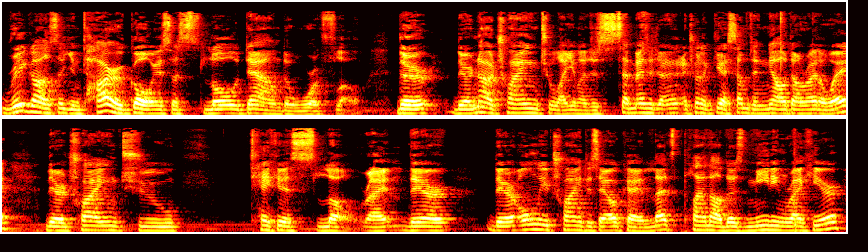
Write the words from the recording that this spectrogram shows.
Reigon's entire goal is to slow down the workflow they're they're not trying to like you know just send message and, and trying to get something nailed down right away. They're trying to take it slow, right? They're they're only trying to say, okay, let's plan out this meeting right here,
